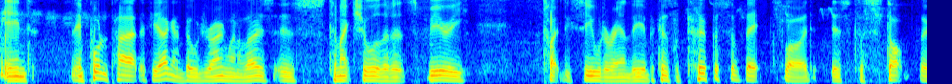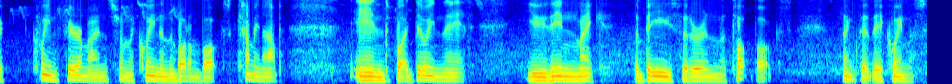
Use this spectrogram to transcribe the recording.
And the important part, if you are going to build your own one of those, is to make sure that it's very tightly sealed around there because the purpose of that slide is to stop the queen pheromones from the queen in the bottom box coming up and by doing that you then make the bees that are in the top box think that they're queenless.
